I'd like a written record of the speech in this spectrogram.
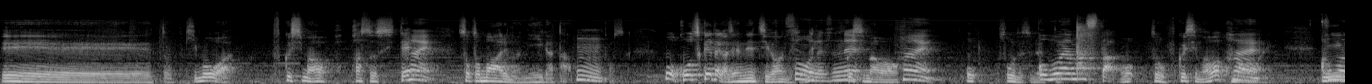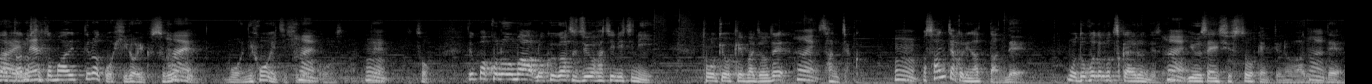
えー、と肝は福島をパスして、はい。外回りの新潟、うん。もうコース形態が全然違うんですよね。そうですね。福島は、はい。おそうですね。覚えました。おそう福島は小回り、はい新潟の外回りっていうのはこう広いすごく、はい。もう日本一広いコースなんで、はいうん。そう。で、まあ、この馬6月18日に東京競馬場ではい。3着、うん。3着になったんでもうどこでも使えるんですよね、はい。優先出走権っていうのがあるんで、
